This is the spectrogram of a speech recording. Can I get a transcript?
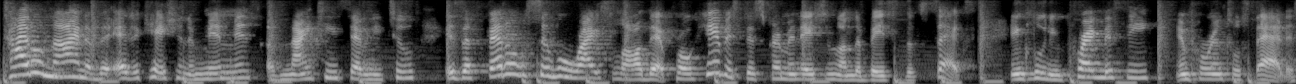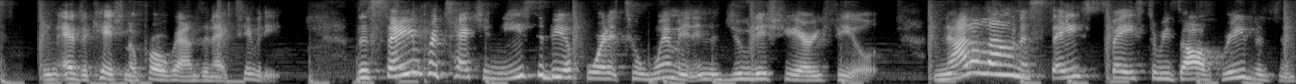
Title IX of the Education Amendments of 1972 is a federal civil rights law that prohibits discrimination on the basis of sex, including pregnancy and parental status, in educational programs and activities. The same protection needs to be afforded to women in the judiciary field. Not allowing a safe space to resolve grievances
